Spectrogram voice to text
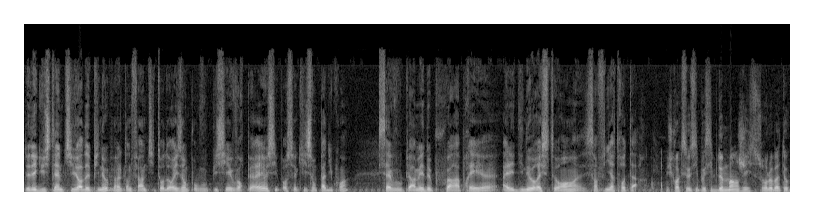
déguster un petit verre de pinot, puis on a le temps de faire un petit tour d'horizon pour que vous puissiez vous repérer aussi pour ceux qui ne sont pas du coin. Ça vous permet de pouvoir après euh, aller dîner au restaurant euh, sans finir trop tard. je crois que c'est aussi possible de manger sur le bateau.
